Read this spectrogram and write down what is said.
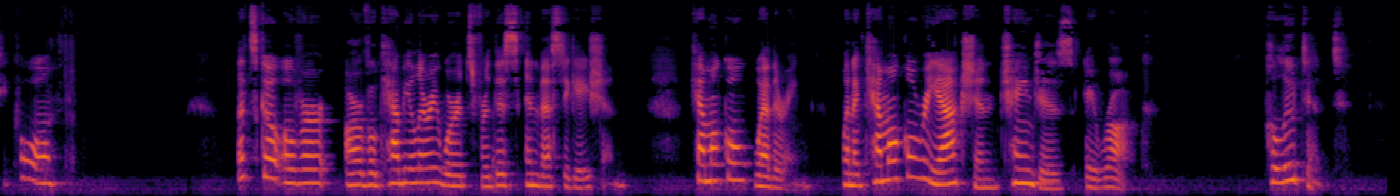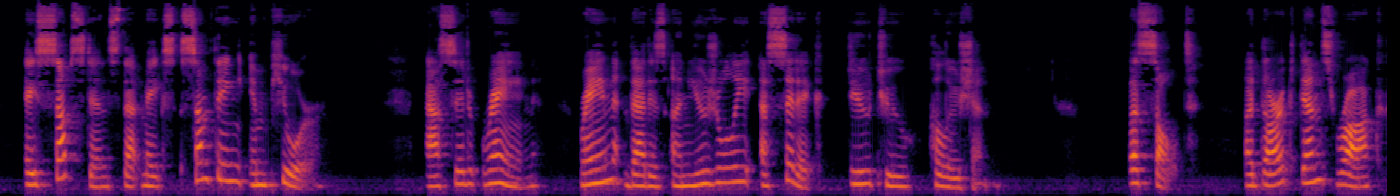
Pretty cool. Let's go over our vocabulary words for this investigation. Chemical weathering, when a chemical reaction changes a rock. Pollutant, a substance that makes something impure. Acid rain, rain that is unusually acidic due to pollution. Basalt, a dark dense rock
